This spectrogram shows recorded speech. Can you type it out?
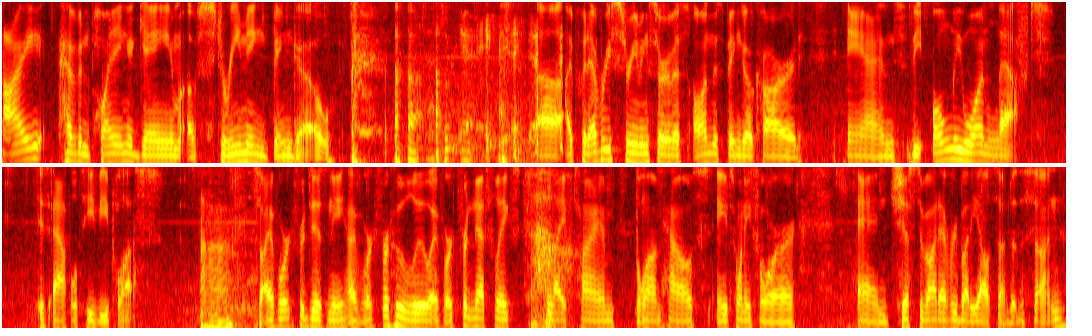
I have been playing a game of streaming bingo. uh, I put every streaming service on this bingo card, and the only one left is Apple TV Plus. Uh-huh. So I've worked for Disney, I've worked for Hulu, I've worked for Netflix, Lifetime, Blumhouse, A24, and just about everybody else under the sun.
